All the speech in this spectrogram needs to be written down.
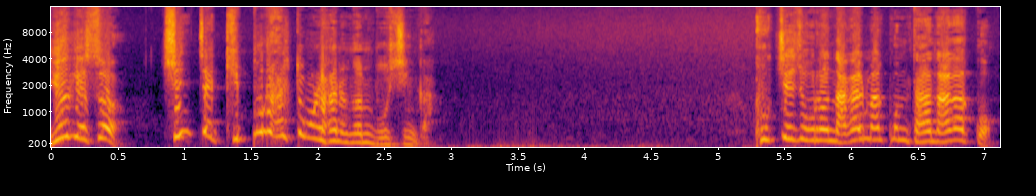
여기서 진짜 기쁜 활동을 하는 건 무엇인가? 국제적으로 나갈 만큼 다 나갔고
